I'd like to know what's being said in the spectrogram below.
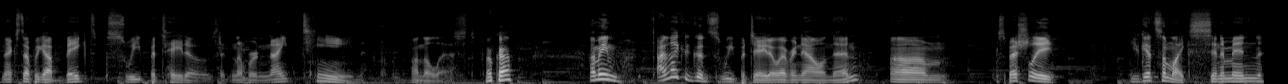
Next up, we got baked sweet potatoes at number 19 on the list. okay I mean, I like a good sweet potato every now and then. Um, especially, you get some like cinnamon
